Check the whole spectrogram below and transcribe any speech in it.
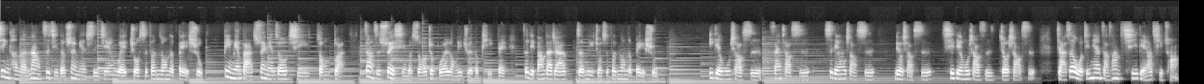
尽可能让自己的睡眠时间为九十分钟的倍数，避免把睡眠周期中断，这样子睡醒的时候就不会容易觉得疲惫。这里帮大家整理九十分钟的倍数：一点五小时、三小时、四点五小时、六小时、七点五小时、九小时。假设我今天早上七点要起床，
